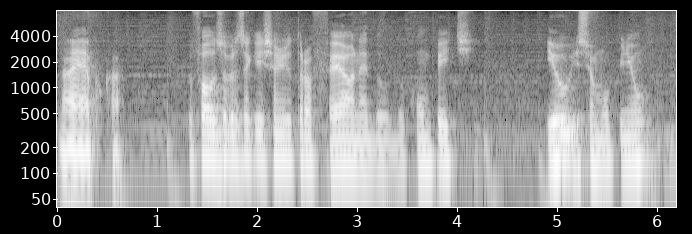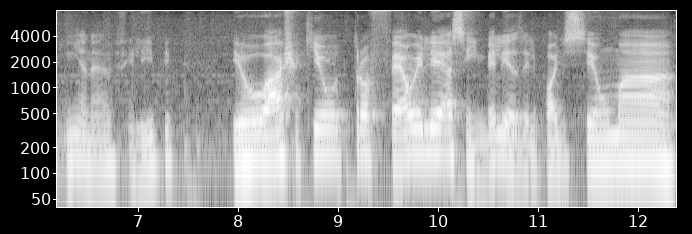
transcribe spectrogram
Na época. Tu falou sobre essa questão de troféu, né? Do, do competir. Eu, isso é uma opinião minha, né, Felipe? Eu acho que o troféu, ele é assim, beleza, ele pode ser uma,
